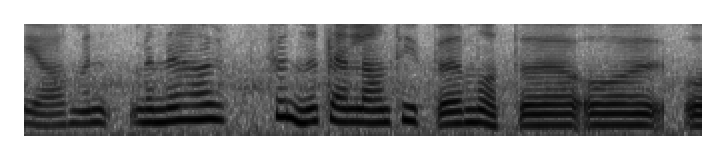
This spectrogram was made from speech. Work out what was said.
Ja, men, men jeg har funnet en eller annen type måte å, å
